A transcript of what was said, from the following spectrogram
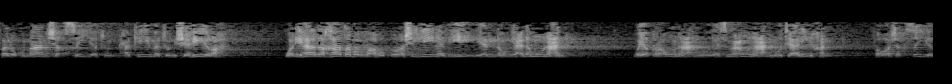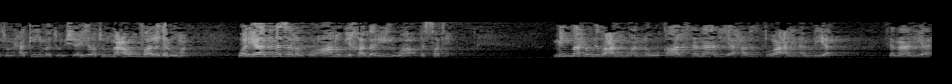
فلقمان شخصية حكيمة شهيرة ولهذا خاطب الله قرشيين به لأنهم يعلمون عنه. ويقرؤون عنه يسمعون عنه تاريخا فهو شخصية حكيمة شهيرة معروفة لدى الأمم. ولهذا نزل القرآن بخبره وقصته. مما حفظ عنه أنه قال ثمانية حفظتها عن الأنبياء. ثمانية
